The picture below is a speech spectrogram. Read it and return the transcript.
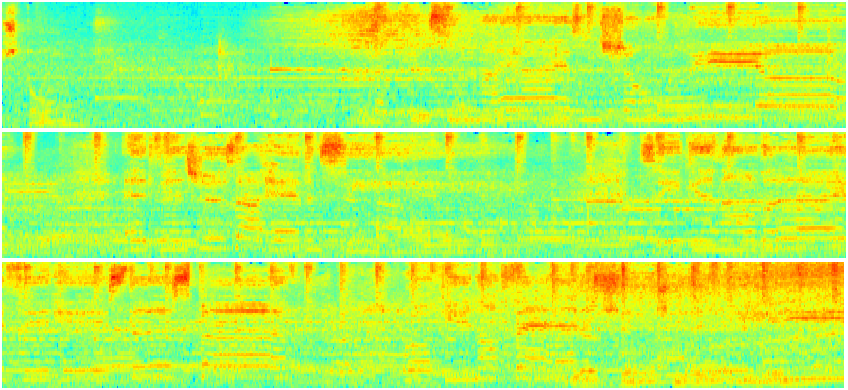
Stones. Look into my eyes and show me your adventures I haven't seen. Taking all the life, it hits the spot. Walking on fantasy. Yeah, same as my wedding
